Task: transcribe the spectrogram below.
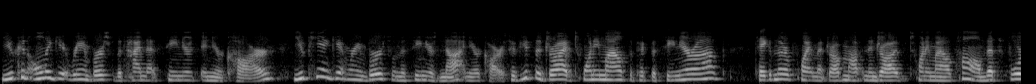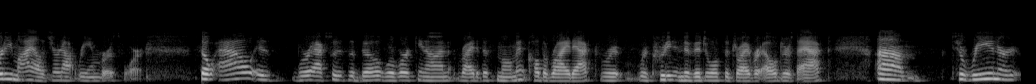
you can only get reimbursed for the time that senior's in your car. You can't get reimbursed when the senior's not in your car. So if you have to drive 20 miles to pick the senior up, take them to their appointment, drop them off, and then drive 20 miles home, that's 40 miles you're not reimbursed for. So Al is, we're actually, this is a bill we're working on right at this moment called the RIDE Act, Re- Recruiting Individuals to Driver Elders Act, um, to, reinter-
